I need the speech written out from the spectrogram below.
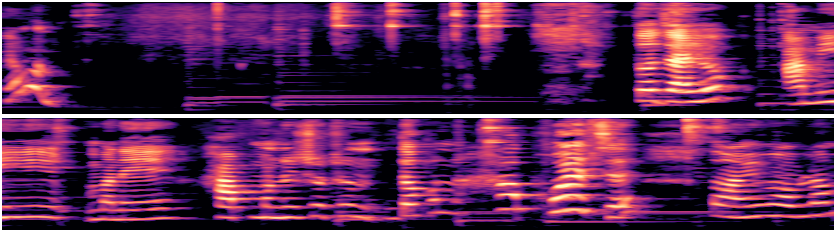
কেমন? তো যাই হোক, আমি মানে হাফ মনিটেশন যখন হাফ হয়েছে, তো আমি ভাবলাম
